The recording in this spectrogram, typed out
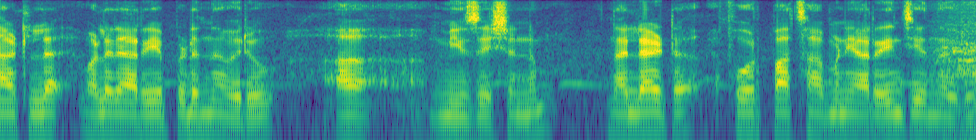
നാട്ടിൽ വളരെ അറിയപ്പെടുന്ന ഒരു മ്യൂസീഷ്യനും നല്ലതായിട്ട് ഫോർ പാർട്സ് ഹാർമണി അറേഞ്ച് ചെയ്യുന്ന ഒരു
